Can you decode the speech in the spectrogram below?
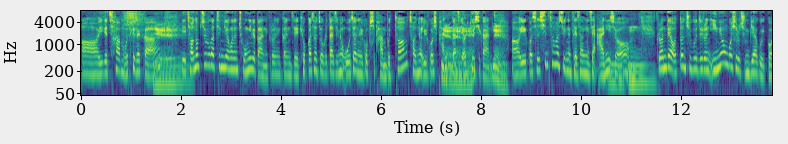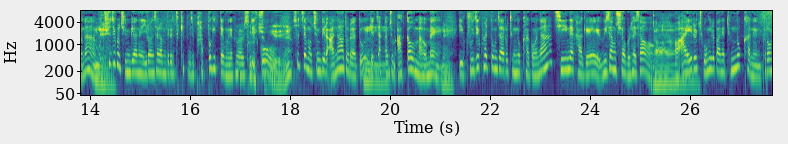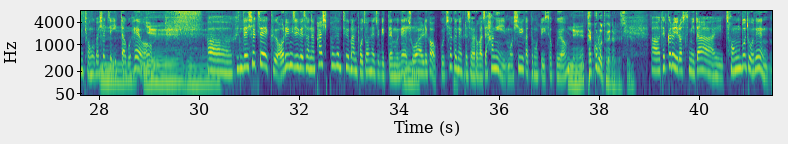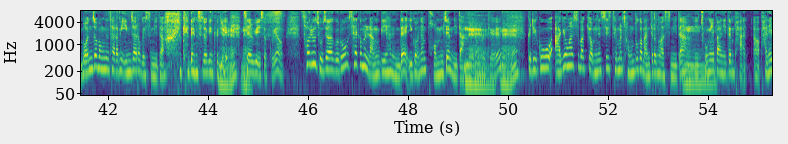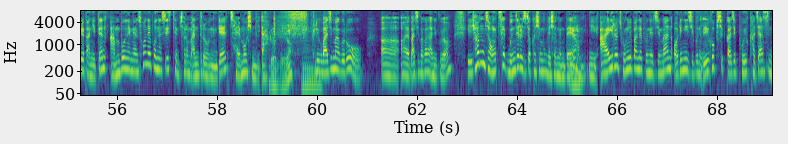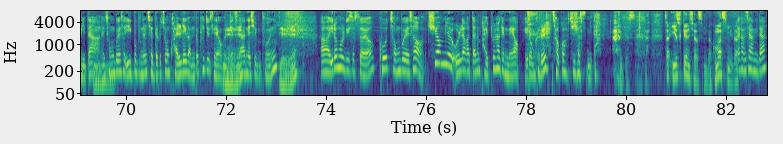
아, 이게 참 어떻게 될까? 예. 이 전업주부 같은 경우는 종일반 그러니까 이제 교과서적으로 따지면 오전 7시 반부터 저녁 7시 반까지 네네네. 12시간. 네. 어, 이것을 신청할 수 있는 대상이 이제 아니죠. 음. 그런데 어떤 주부들은 임용고시를 준비하고 있거나 뭐 네. 취직을 준비하는 이런 사람들은 특히 이제 바쁘기 때문에 그럴 수도 그렇죠. 있고 예. 실제 뭐 준비를 안 하더라도 이게 음. 약간 좀 아까운 마음에 네. 이 구직 활동자로 등록하거나 지인의 가게에 위장 취업을 해서 아. 어, 아이를 종일반에 등록하는 그런 경우가 실제 음. 있다고 해요. 예, 예. 아, 근데 실제 그 어린이집에서는 80%만 보존해주기 때문에 음. 좋아할 리가 없고 최근에 그래서 여러 가지 항의 뭐 시위 같은 것도 있었고요. 네. 댓글 어떻게 달렸어요? 아, 댓글은 이렇습니다. 이 정부 돈은 먼저 먹는 사람이 임자라고 했습니다. 이렇게 냉수적인 글이 네, 네. 제일 위에 있었고요. 서류 조작으로 세금을 낭비하는데 이거는 범죄입니다. 이런 네. 글들. 네. 그리고 악용할 수밖에 없는 시스템을 정부가 만들어 놓았습니다. 음. 이 종일반이든 바- 어, 반일반이든 안 보내면 손해 보는 시스템처럼 만들어 오는 게 잘못입니다. 그러게요. 음. 그리고 마지막으로 어, 아, 마지막은 아니고요. 이 현 정책 문제를 지적하신 분 계셨는데요. 네. 이 아이를 종일반에 보내지만 어린이집은 7시까지 보육하지 않습니다. 음. 정부에서 이 부분을 제대로 좀 관리 감독해 주세요. 이렇게 네. 제안하신 분. 예. 아, 이런 글도 있었어요. 곧 정부에서 취업률 올라갔다는 발표를 하겠네요. 이런 글을 적어 주셨습니다. 알겠습니다. 자, 이숙현 씨였습니다. 고맙습니다. 네, 감사합니다.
